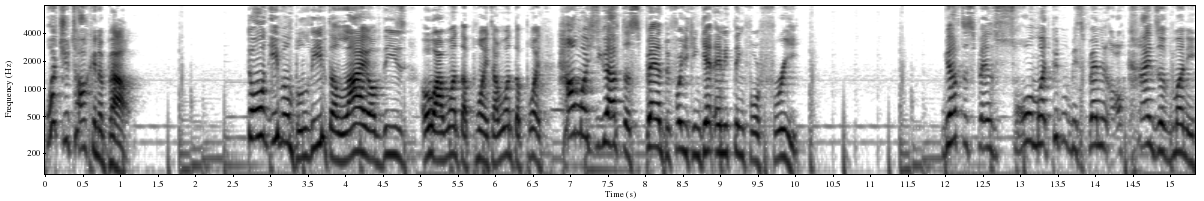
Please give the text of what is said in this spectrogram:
What you talking about? Don't even believe the lie of these, oh, I want the points, I want the points. How much do you have to spend before you can get anything for free? You have to spend so much. People be spending all kinds of money.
